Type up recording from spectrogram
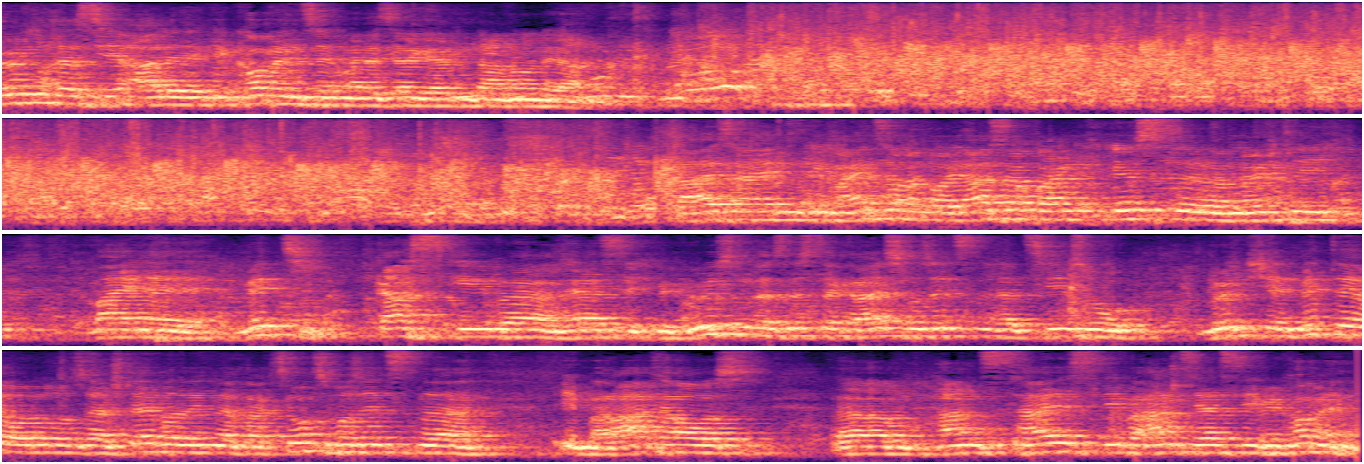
Schön, dass Sie alle gekommen sind, meine sehr geehrten Damen und Herren. Da es ein gemeinsamer Neujahrsempfang ist, äh, möchte ich meine Mitgastgeber herzlich begrüßen. Das ist der Kreisvorsitzende der CSU München Mitte und unser stellvertretender Fraktionsvorsitzender im Rathaus, ähm, Hans Theis. Lieber Hans, herzlich willkommen.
